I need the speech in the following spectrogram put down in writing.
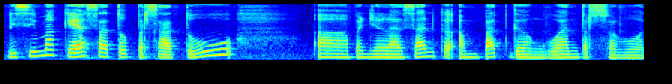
disimak ya satu persatu uh, penjelasan keempat gangguan tersebut.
